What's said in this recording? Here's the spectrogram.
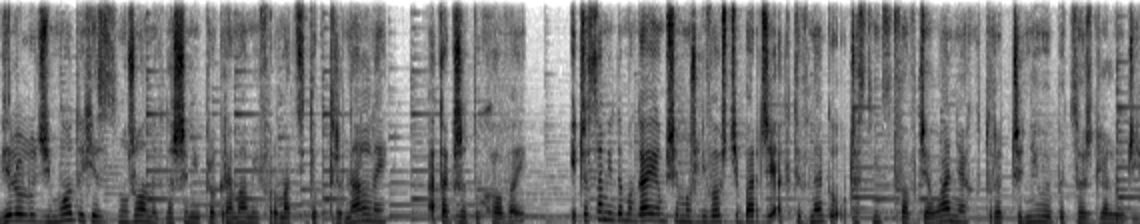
Wielu ludzi młodych jest znużonych naszymi programami formacji doktrynalnej, a także duchowej i czasami domagają się możliwości bardziej aktywnego uczestnictwa w działaniach, które czyniłyby coś dla ludzi.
